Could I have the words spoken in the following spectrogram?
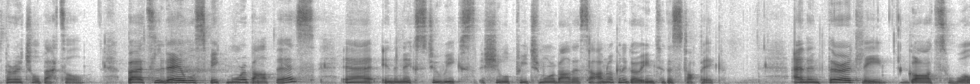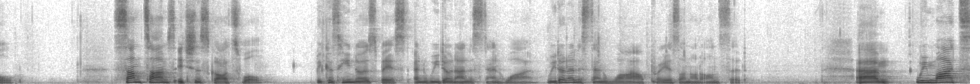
spiritual battle. but Ladea will speak more about this uh, in the next two weeks. She will preach more about this, so I'm not going to go into this topic. And then, thirdly, God's will. Sometimes it's just God's will because He knows best and we don't understand why. We don't understand why our prayers are not answered. Um, we might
